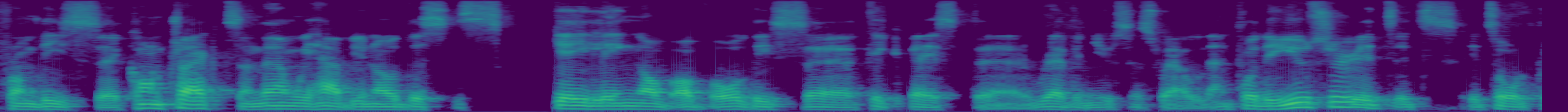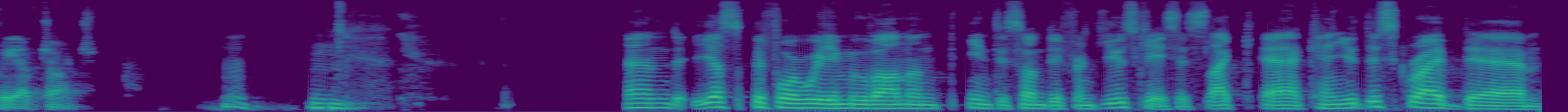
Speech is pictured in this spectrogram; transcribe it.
from these uh, contracts. And then we have, you know, this scaling of, of all these uh, tick-based revenues as well. And for the user, it's, it's, it's all free of charge. Hmm. And just before we move on, on into some different use cases, like uh, can you describe the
